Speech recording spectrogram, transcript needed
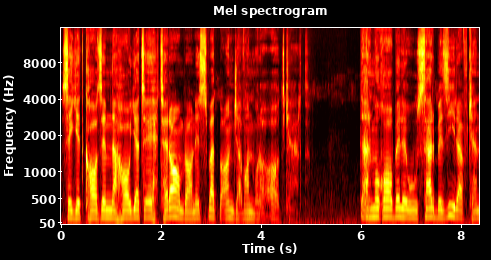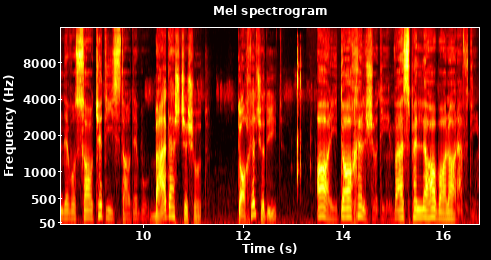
سید کازم نهایت احترام را نسبت به آن جوان مراعات کرد. در مقابل او سر به زیر افکنده و ساکت ایستاده بود. بعدش چه شد؟ داخل شدید؟ آری داخل شدیم و از پله ها بالا رفتیم.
